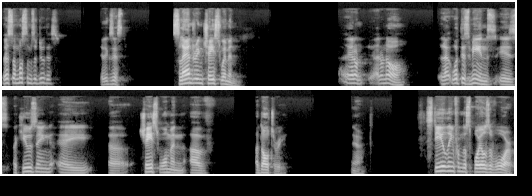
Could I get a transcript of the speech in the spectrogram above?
There's some Muslims that do this. It exists. Slandering chaste women. I don't I don't know. What this means is accusing a uh, chaste woman of adultery. Yeah. Stealing from the spoils of war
